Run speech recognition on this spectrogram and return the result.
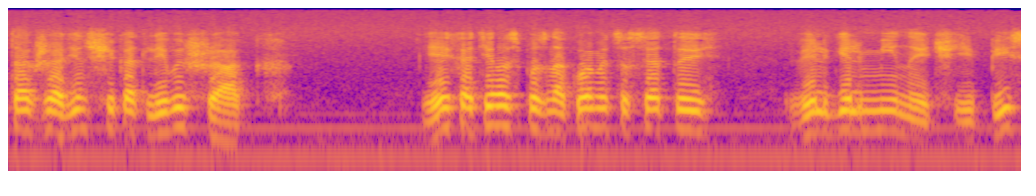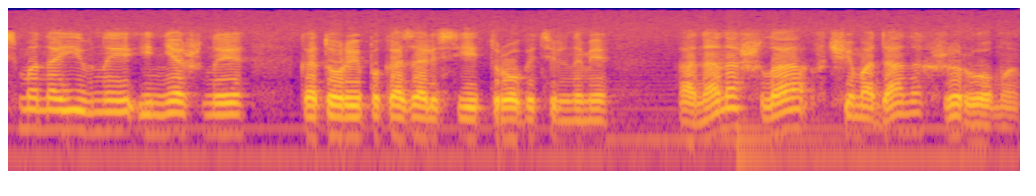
также один щекотливый шаг. Ей хотелось познакомиться с этой Вильгельминой, чьи письма наивные и нежные, которые показались ей трогательными, она нашла в чемоданах Жерома.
